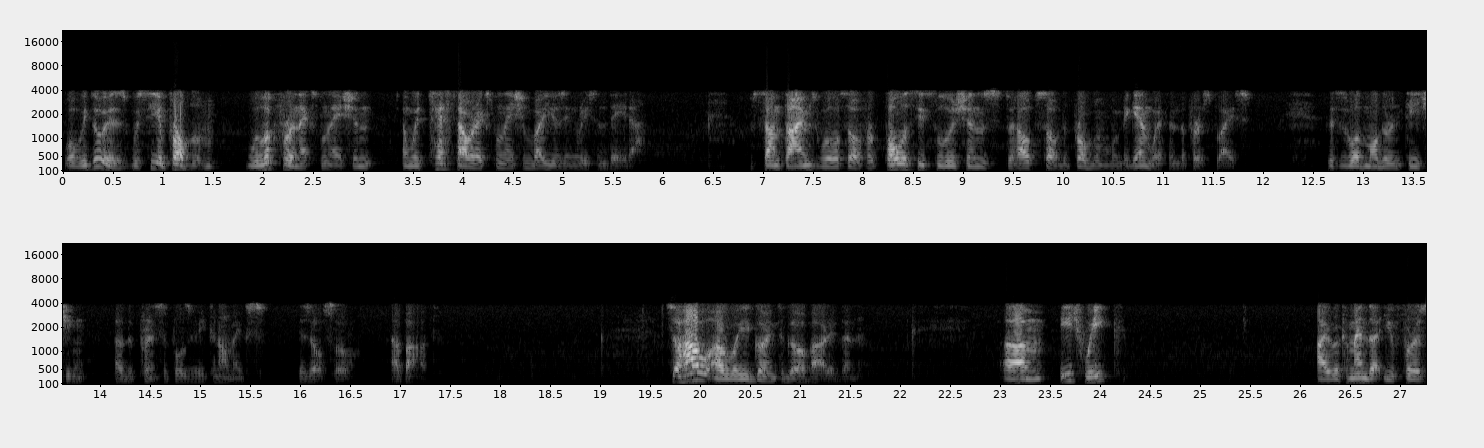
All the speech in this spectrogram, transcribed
what we do is we see a problem, we look for an explanation, and we test our explanation by using recent data. Sometimes we also offer policy solutions to help solve the problem we began with in the first place. This is what modern teaching of the principles of economics is also about. So how are we going to go about it then? Um, each week, I recommend that you first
